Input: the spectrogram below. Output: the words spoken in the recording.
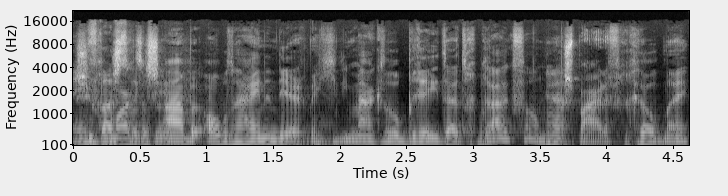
supermarkten als Albert Heijn en dergelijke. Weet je, die maken er al breed uit gebruik van. Ja. Bespaar er veel geld mee.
